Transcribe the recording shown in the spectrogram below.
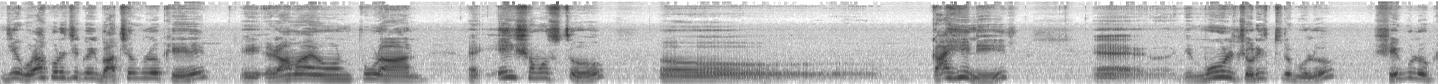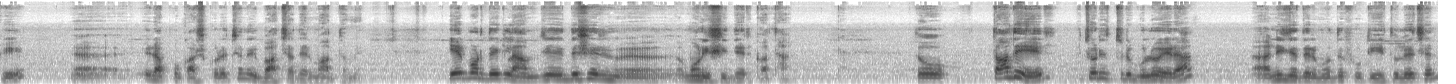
যে ওরা করেছে ওই বাচ্চাগুলোকে রামায়ণ, পুরাণ এই সমস্ত কাহিনীর যে মূল চরিত্রগুলো সেগুলোকে এরা প্রকাশ করেছেন ওই বাচ্চাদের মাধ্যমে। এরপর দেখলাম যে দেশের মনীষীদের কথা। তো তাদের চরিত্রগুলো এরা নিজেদের মধ্যে ফুটিয়ে তুলেছেন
